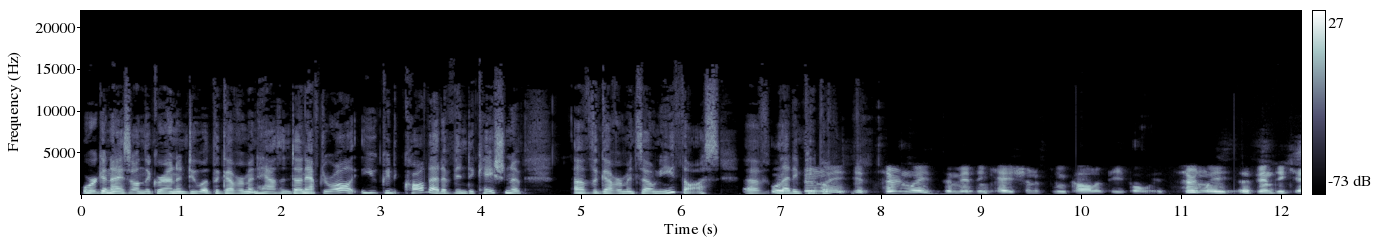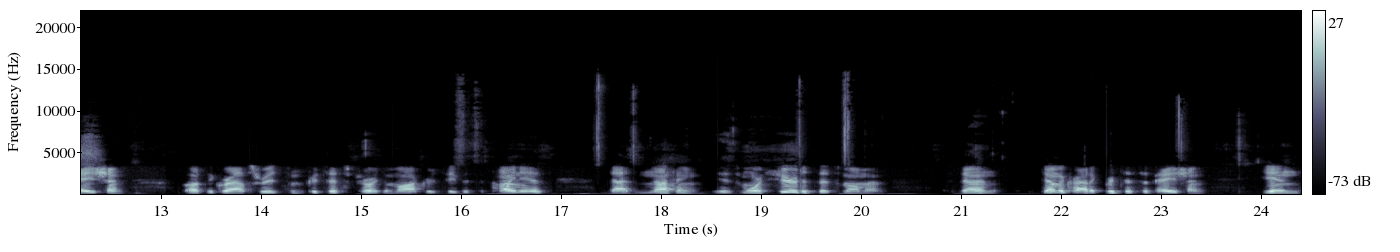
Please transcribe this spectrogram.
organize on the ground and do what the government hasn't done. After all, you could call that a vindication of of the government's own ethos of well, letting people. It's certainly a vindication of blue collar people. It's certainly a vindication of the grassroots and participatory democracy. But the point is that nothing is more feared at this moment than democratic participation in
